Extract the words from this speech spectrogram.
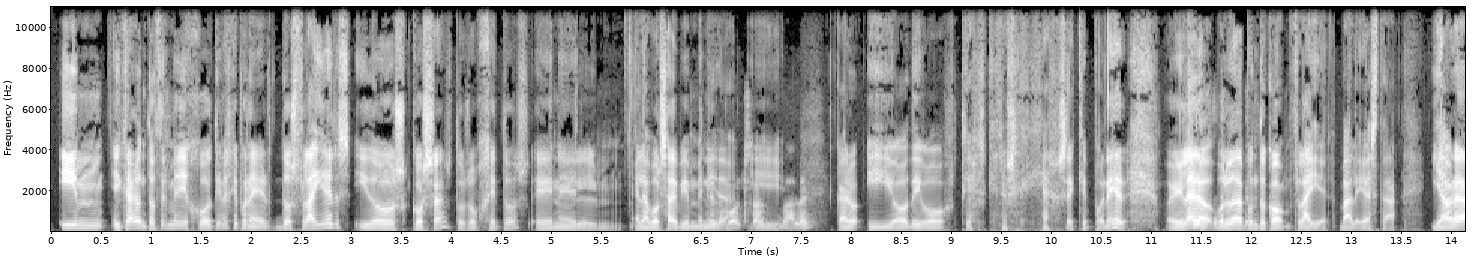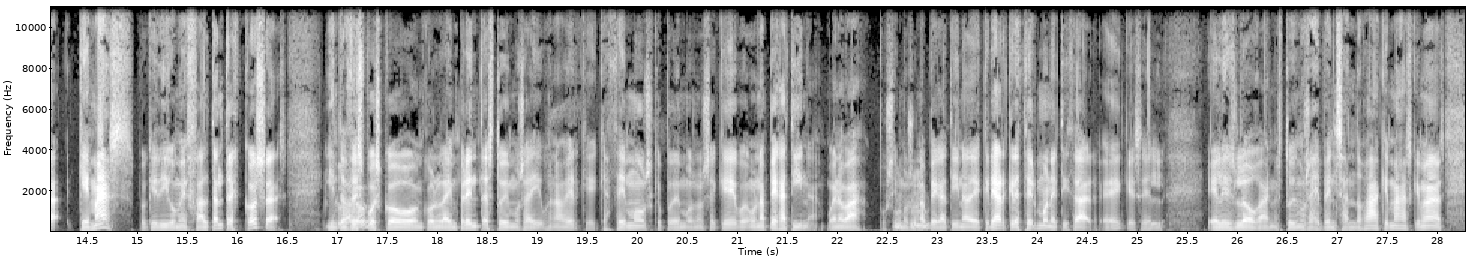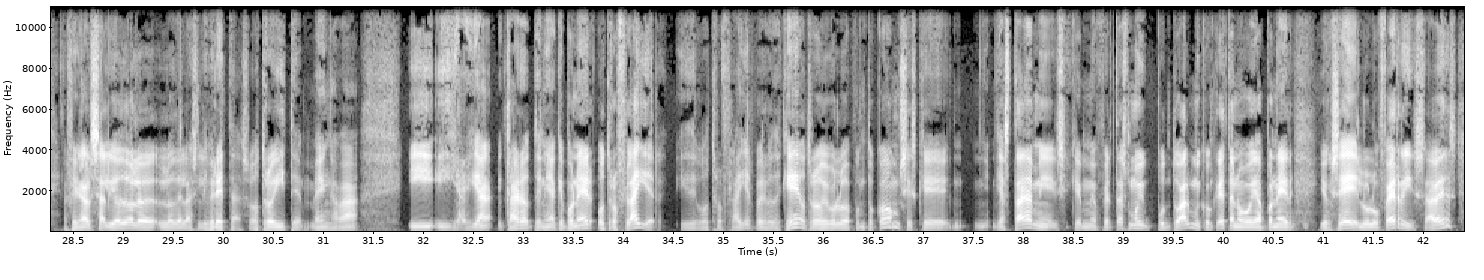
Y, claro, entonces me dijo, tienes que poner dos flyers y dos cosas, dos objetos en, el, en la bolsa de bienvenida. y, vale. Claro, y yo digo, hostia, es que no sé, ya no sé qué poner. Porque claro, boluda.com, flyer, vale, ya está. Y ahora, ¿qué más? Porque digo, me faltan tres cosas. Y entonces, pues con, con, la imprenta estuvimos ahí, bueno, a ver, ¿qué, qué hacemos? ¿Qué podemos, no sé qué? Una pegatina. Bueno, va, pusimos una pegatina de crear, crecer, monetizar, ¿eh? que es el eslogan. Estuvimos ahí pensando, va, ¿qué más? ¿Qué más? Al final salió lo, de las libretas, otro ítem, venga, va. Y, y había, claro, tenía que poner otro flyer. Y digo, ¿otro flyer? ¿Pero de qué? ¿Otro de boluda.com? Si es que ya está, mi, que mi oferta es muy puntual, muy concreta, no voy a poner, yo qué sé, Lulu Ferris, ¿sabes?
